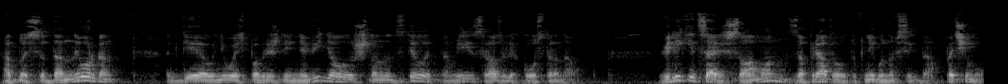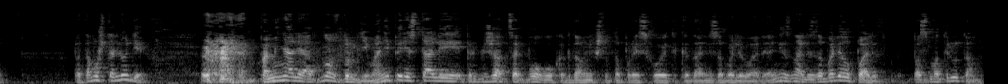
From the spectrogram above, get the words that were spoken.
относится данный орган, где у него есть повреждения, видел, что надо сделать, там, и сразу легко устранял. Великий царь Соломон запрятал эту книгу навсегда. Почему? Потому что люди поменяли одно с другим. Они перестали приближаться к Богу, когда у них что-то происходит, когда они заболевали. Они знали, заболел палец, посмотрю там,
